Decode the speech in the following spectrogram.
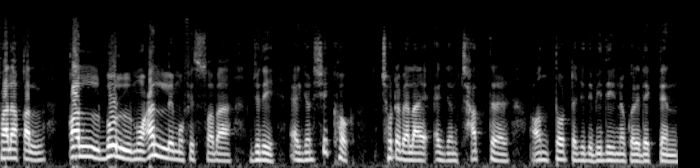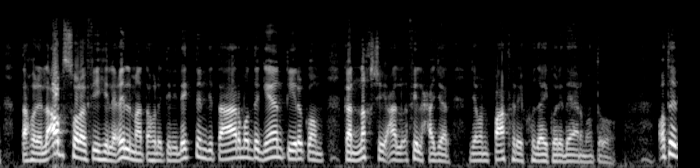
ফালাকাল কালবুল মুআল্লিমুফিসবা যদি একজন শিক্ষক ছোটবেলায় একজন ছাত্রের অন্তরটা যদি বিদীর্ণ করে দেখতেন, তাহলে লাভ সরাফিহিল এলমা তাহলে তিনি দেখতেন যে তার মধ্যে জ্ঞানটি এরকম কার নকশি আল ফিল হাজার, যেমন পাথরে খোদাই করে দেওয়ার মতো। অতএব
